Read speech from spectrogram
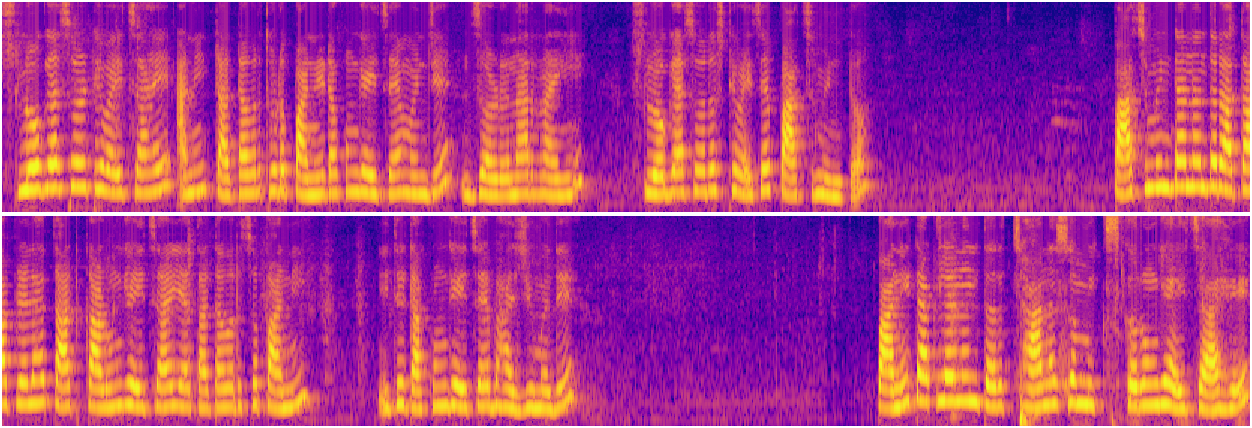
स्लो गॅसवर ठेवायचं आहे आणि ताटावर थोडं पाणी टाकून घ्यायचं आहे म्हणजे जळणार नाही. स्लो गॅसवरच ठेवायचं आहे पाच मिनटं. पाच मिनटानंतर आता आपल्याला हा ताट काढून घ्यायचा आहे. या ताटावरचं पाणी इथे टाकून घ्यायचं आहे भाजीमध्ये. पाणी टाकल्यानंतर छान असं मिक्स करून घ्यायचं आहे.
